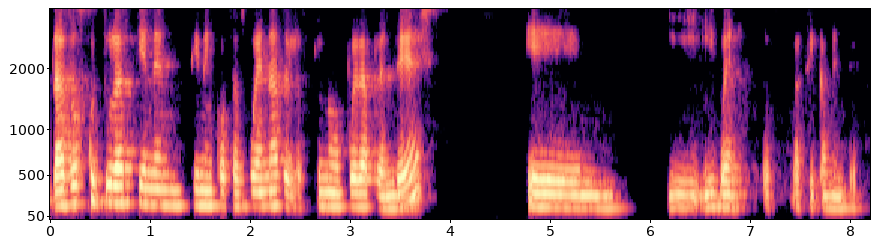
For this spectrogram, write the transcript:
las dos culturas tienen, tienen cosas buenas de las que uno puede aprender. Eh, y, y, bueno, pues básicamente eso.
